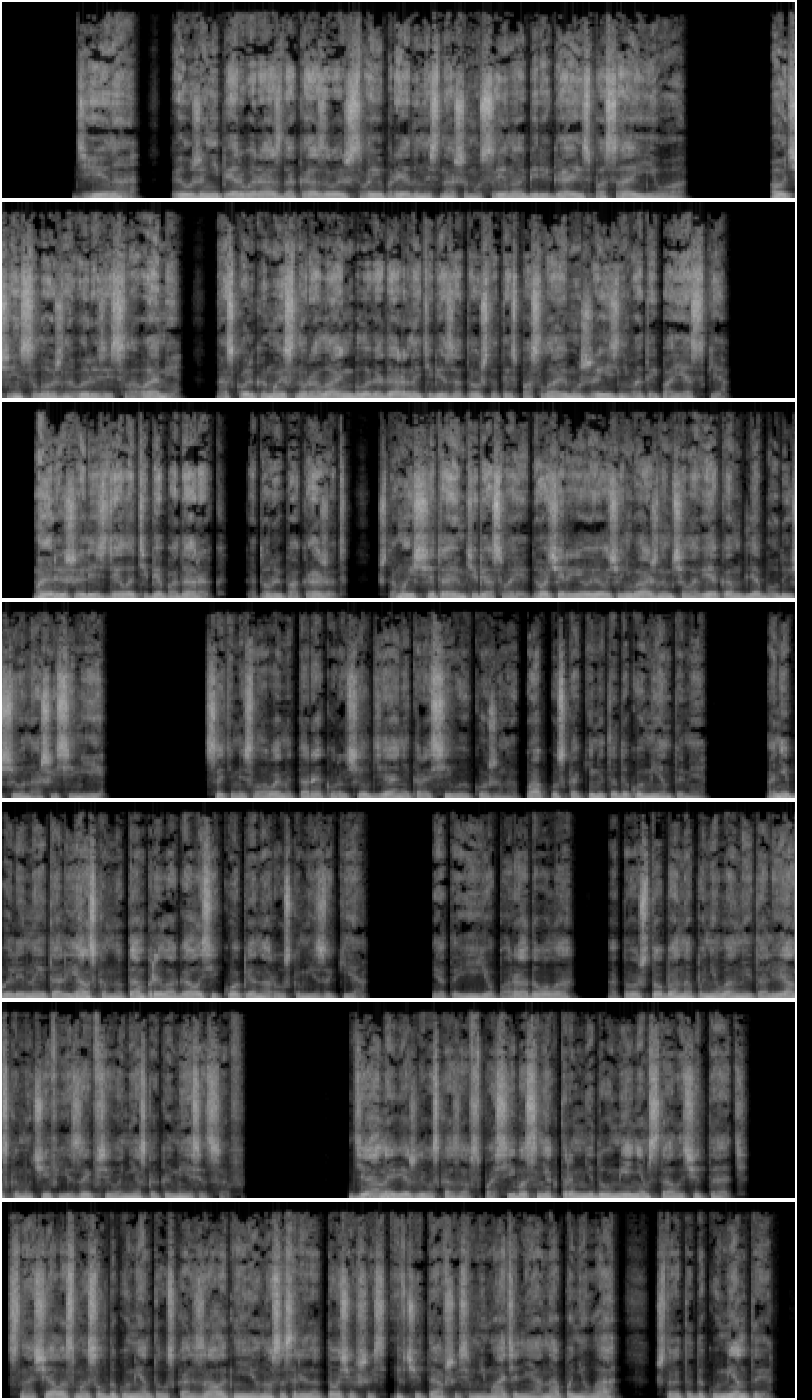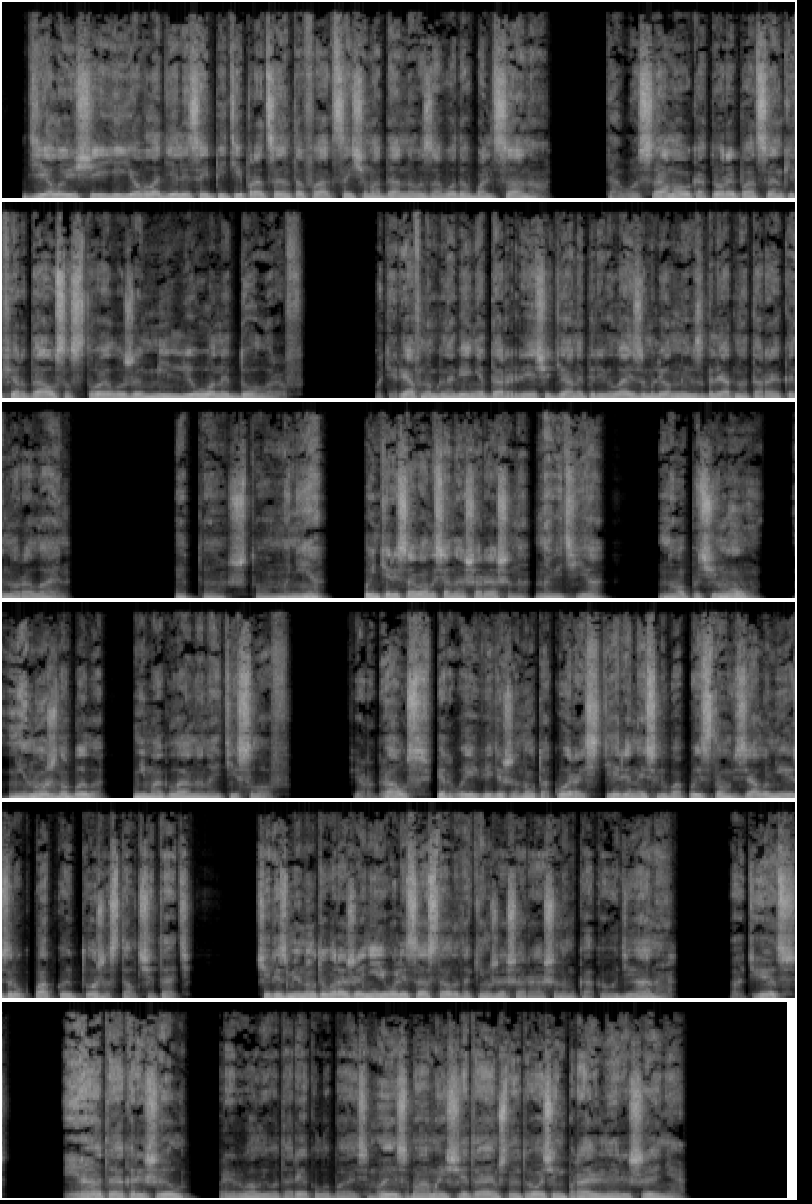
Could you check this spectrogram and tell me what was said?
Дина, ты уже не первый раз доказываешь свою преданность нашему сыну, оберегая и спасая его. Очень сложно выразить словами, насколько мы с Нуралайн благодарны тебе за то, что ты спасла ему жизнь в этой поездке. Мы решили сделать тебе подарок, который покажет, что мы считаем тебя своей дочерью и очень важным человеком для будущего нашей семьи. С этими словами Тарек вручил Диане красивую кожаную папку с какими-то документами. Они были на итальянском, но там прилагалась и копия на русском языке. Это ее порадовало, а то, чтобы она поняла на итальянском, учив язык всего несколько месяцев. Диана, вежливо сказав спасибо, с некоторым недоумением стала читать. Сначала смысл документа ускользал от нее, но, сосредоточившись и вчитавшись внимательнее, она поняла, что это документы, делающие ее владелицей пяти процентов акций чемоданного завода в Бальцано, того самого, который, по оценке Фердауса, стоил уже миллионы долларов. Потеряв на мгновение дар речи, Диана перевела изумленный взгляд на Тарека и Нуралайн. «Это что, мне?» — поинтересовалась она ошарашенно. «Но ведь я... Но почему? Не нужно было?» Не могла она найти слов. Фердаус, впервые видя жену такой растерянной, с любопытством взял у нее из рук папку и тоже стал читать. Через минуту выражение его лица стало таким же ошарашенным, как и у Дианы. «Отец, я так решил», — прервал его Тарек, улыбаясь. «Мы с мамой считаем, что это очень правильное решение».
